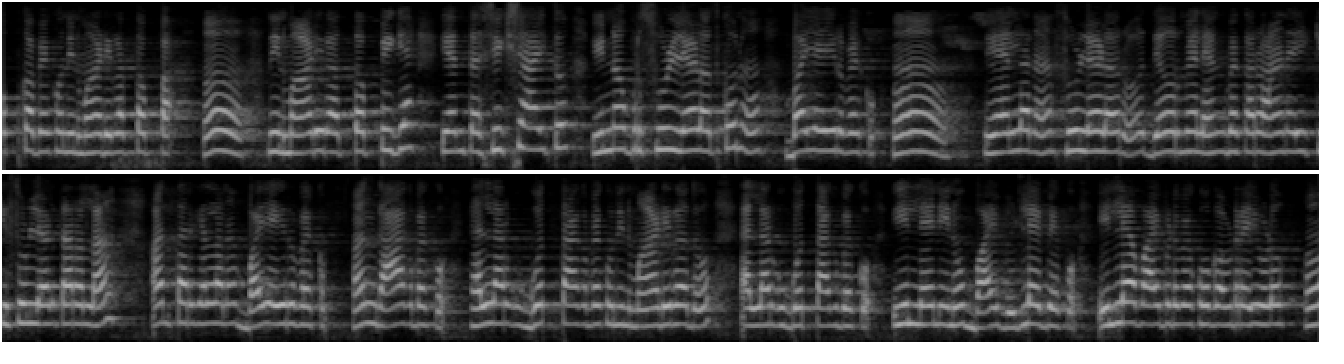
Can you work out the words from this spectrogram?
ಒಪ್ಕೋಬೇಕು ನೀನು ಮಾಡಿರೋ ತಪ್ಪ. ಹ್ಞೂ ನೀನು ಮಾಡಿರೋ ತಪ್ಪಿಗೆ ಎಂತ ಶಿಕ್ಷೆ ಆಯಿತು? ಇನ್ನೊಬ್ರು ಸುಳ್ಳು ಹೇಳೋದ್ಕೂ ಭಯ ಇರಬೇಕು. ಹ್ಞೂ ಎಲ್ಲನ ಸುಳ್ಳು ಹೇಳೋರು ದೇವ್ರ ಮೇಲೆ ಹೆಂಗ್ ಬೇಕಾದ್ರೂ ಹಣೆ ಇಕ್ಕಿ ಸುಳ್ಳು ಹೇಳ್ತಾರಲ್ಲ ಅಂಥವ್ರಿಗೆಲ್ಲನ ಭಯ ಇರಬೇಕು. ಹಂಗಾಗಬೇಕು ಎಲ್ಲರಿಗೂ ಗೊತ್ತಾಗಬೇಕು ನೀನು ಮಾಡಿರೋದು, ಎಲ್ಲರಿಗೂ ಗೊತ್ತಾಗಬೇಕು. ಇಲ್ಲೇ ನೀನು ಬಾಯಿ ಬಿಡಲೇಬೇಕು. ಇಲ್ಲೇ ಬಾಯಿ ಬಿಡಬೇಕು ಗೌಡ್ರೆ ಇವಳು. ಹ್ಞೂ.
